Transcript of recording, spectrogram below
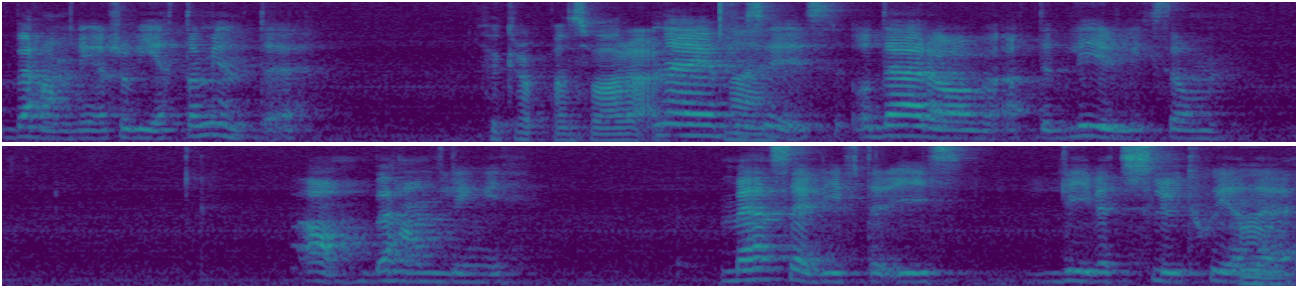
behandlingar så vet de ju inte. Hur kroppen svarar. Nej, precis. Och därav att det blir liksom ja, behandling med cellgifter i livets slutskede. Mm.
